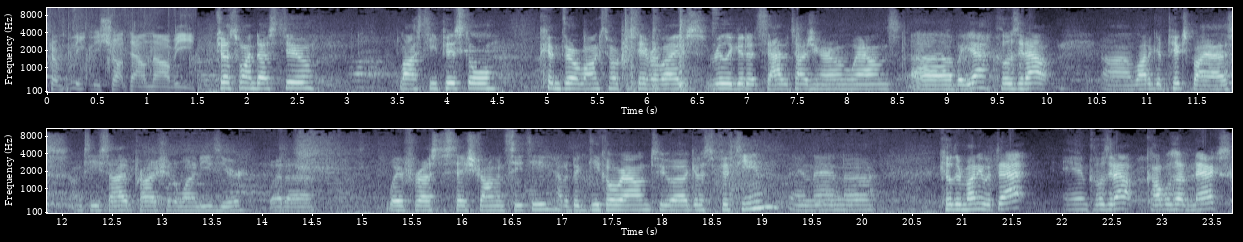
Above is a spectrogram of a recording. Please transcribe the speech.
completely shut down Navi. Just one Dust 2. Lost T pistol. Couldn't throw a long smoke to save our lives. Really good at sabotaging our own rounds. Uh, but yeah, close it out. Uh, a lot of good picks by us on T side. Probably should have won it easier. But uh, way for us to stay strong on CT. Had a big deco round to uh, get us to 15. And then uh, killed their money with that. And close it out. Cobble's up next.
